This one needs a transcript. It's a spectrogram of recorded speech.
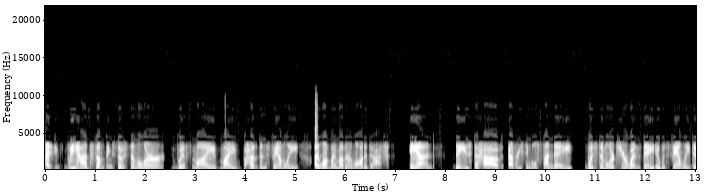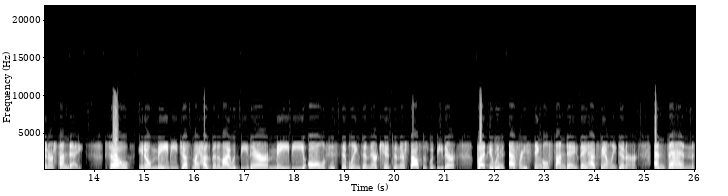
I, we had something so similar with my my husband's family. I love my mother-in-law to death, and they used to have every single Sunday was similar to your Wednesday. It was family dinner Sunday. So, you know, maybe just my husband and I would be there. Maybe all of his siblings and their kids and their spouses would be there. But it was mm-hmm. every single Sunday they had family dinner. And then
